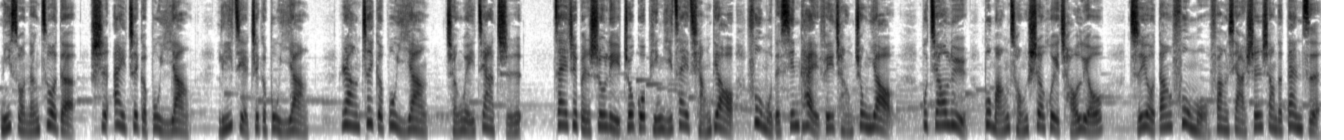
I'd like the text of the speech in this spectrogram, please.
你所能做的是爱这个不一样，理解这个不一样，让这个不一样成为价值。在这本书里，周国平一再强调，父母的心态非常重要。不焦虑，不盲从社会潮流。只有当父母放下身上的担子，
